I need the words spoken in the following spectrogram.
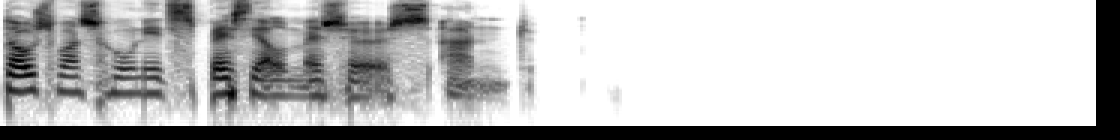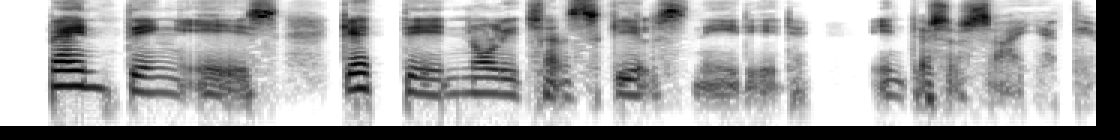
those ones who need special measures and main thing is get the knowledge and skills needed in the society.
